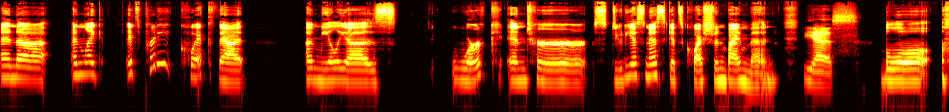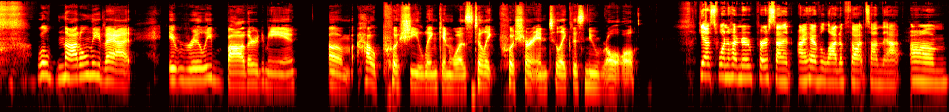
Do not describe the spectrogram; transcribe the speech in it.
and uh, and like it's pretty quick that Amelia's work and her studiousness gets questioned by men. Yes. Blah. well, not only that, it really bothered me um how pushy Lincoln was to like push her into like this new role. Yes, 100%. I have a lot of thoughts on that. Um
